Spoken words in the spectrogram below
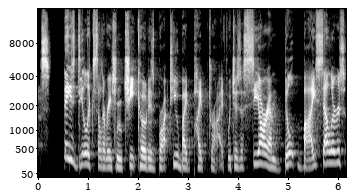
Today's deal acceleration cheat code is brought to you by Pipedrive, which is a CRM built by sellers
